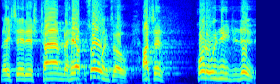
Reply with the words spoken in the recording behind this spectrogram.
they said, it's time to help so and so. I said, what do we need to do?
